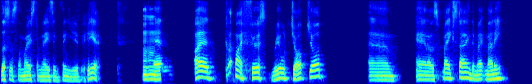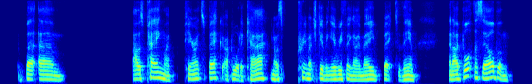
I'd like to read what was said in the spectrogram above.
this is the most amazing thing you ever hear. Mm-hmm. And I had got my first real job job, um, and I was make, starting to make money, but um, I was paying my parents back. I bought a car and I was pretty much giving everything I made back to them. And I bought this album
